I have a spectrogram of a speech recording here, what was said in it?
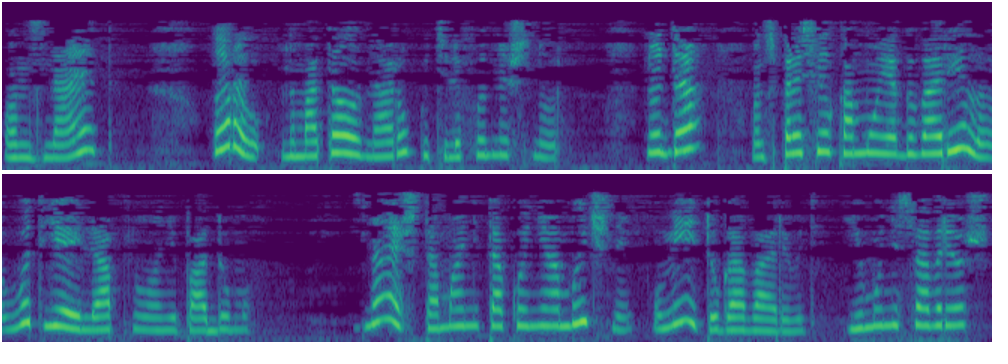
Он знает? Лорел намотала на руку телефонный шнур. Ну да, он спросил, кому я говорила, вот я и ляпнула, не подумав. Знаешь, Тома такой необычный, умеет уговаривать. Ему не соврёшь.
